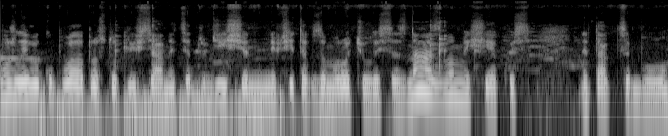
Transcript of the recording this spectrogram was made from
можливо, купувала просто квівсяниця. Тоді ще не всі так заморочувалися з назвами, ще якось не так це було.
